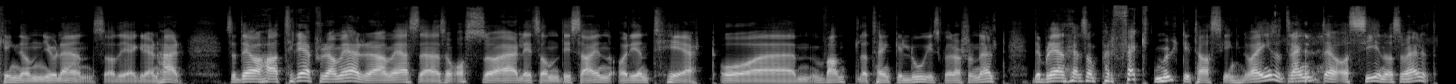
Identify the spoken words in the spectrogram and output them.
Kingdom New Lands og de greiene her. Så det å ha tre programmerere med seg som også er litt sånn designorientert og uh, vant til å tenke logisk og rasjonelt, det ble en helt sånn perfekt multitasking. Det var ingen som trengte å si noe som helst.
